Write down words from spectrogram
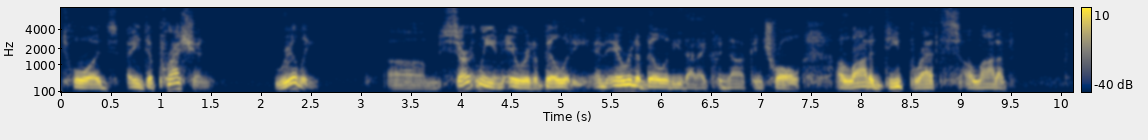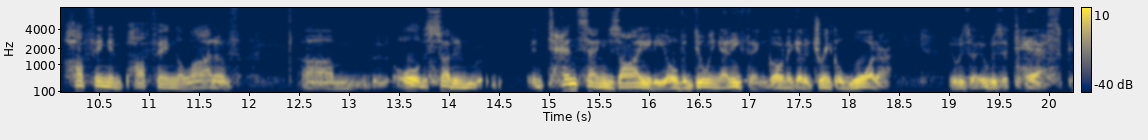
towards a depression really. Um, certainly an irritability, an irritability that I could not control. A lot of deep breaths, a lot of huffing and puffing, a lot of um, all of a sudden intense anxiety over doing anything, going to get a drink of water. It was a, it was a task,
